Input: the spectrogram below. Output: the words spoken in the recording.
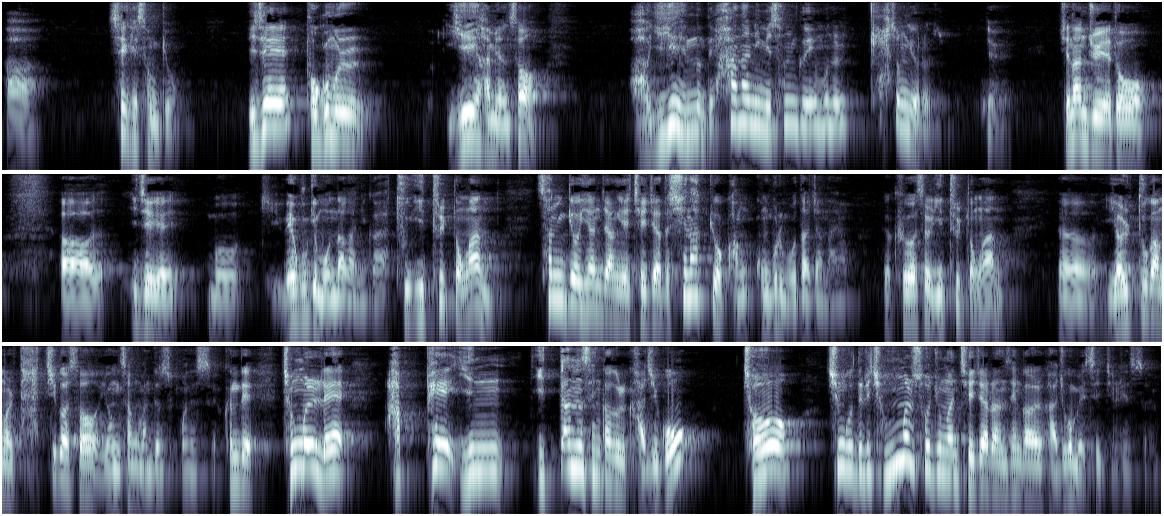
아, 세계 선교. 이제 복음을 이해하면서 아, 이해했는데 하나님이 선교의 문을 계속 열어줘. 예. 지난주에도 어, 이제 뭐 외국에 못 나가니까 두 이틀 동안 선교 현장에 제자들 신학교 공부를 못 하잖아요. 그러니까 그것을 이틀 동안 어, 12강을 다 찍어서 영상 만들어서 보냈어요. 근데 정말 내 앞에 인, 있다는 생각을 가지고 저 친구들이 정말 소중한 제자라는 생각을 가지고 메시지를 했어요.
